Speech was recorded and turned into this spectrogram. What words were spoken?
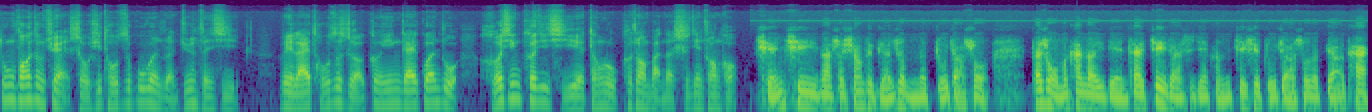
东方证券首席投资顾问阮军分析。未来投资者更应该关注核心科技企业登陆科创板的时间窗口。前期应该说相对比较热门的独角兽，但是我们看到一点，在这段时间，可能这些独角兽的表态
